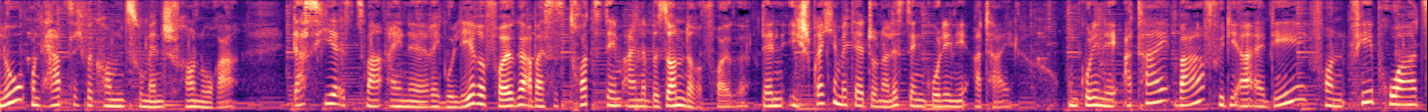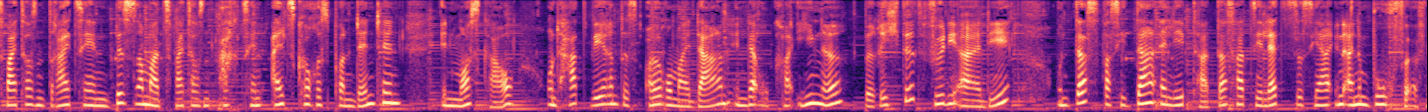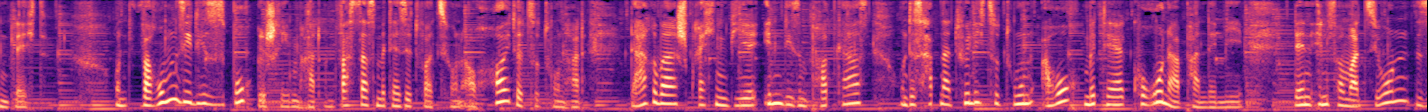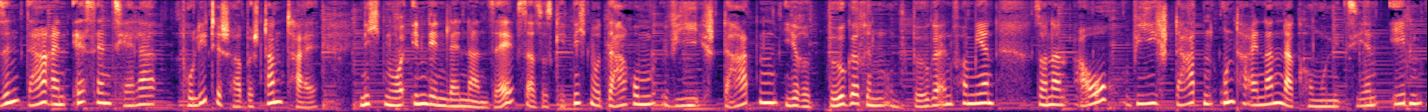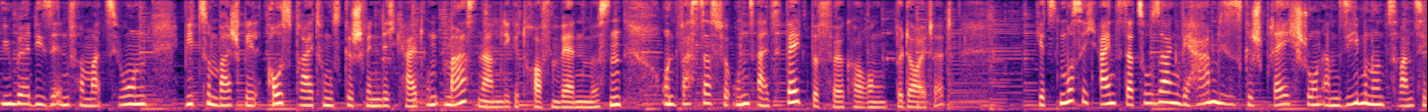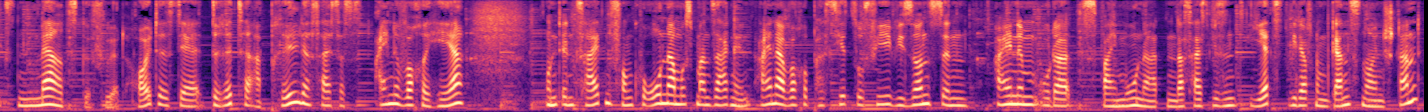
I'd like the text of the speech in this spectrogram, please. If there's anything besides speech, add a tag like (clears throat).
Hallo und herzlich willkommen zu Mensch, Frau Nora. Das hier ist zwar eine reguläre Folge, aber es ist trotzdem eine besondere Folge, denn ich spreche mit der Journalistin Golene Attay. Und Golene Attay war für die ARD von Februar 2013 bis Sommer 2018 als Korrespondentin in Moskau und hat während des Euromaidan in der Ukraine berichtet für die ARD. Und das, was sie da erlebt hat, das hat sie letztes Jahr in einem Buch veröffentlicht. Und warum sie dieses Buch geschrieben hat und was das mit der Situation auch heute zu tun hat, darüber sprechen wir in diesem Podcast. Und es hat natürlich zu tun auch mit der Corona-Pandemie. Denn Informationen sind da ein essentieller politischer Bestandteil. Nicht nur in den Ländern selbst, also es geht nicht nur darum, wie Staaten ihre Bürgerinnen und Bürger informieren, sondern auch, wie Staaten untereinander kommunizieren, eben über diese Informationen, wie zum Beispiel Ausbreitungsgeschwindigkeit und Maßnahmen, die getroffen werden müssen und was das für uns als Weltbevölkerung bedeutet. Jetzt muss ich eins dazu sagen, wir haben dieses Gespräch schon am 27. März geführt. Heute ist der 3. April, das heißt, das ist eine Woche her. Und in Zeiten von Corona muss man sagen, in einer Woche passiert so viel wie sonst in einem oder zwei Monaten. Das heißt, wir sind jetzt wieder auf einem ganz neuen Stand.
